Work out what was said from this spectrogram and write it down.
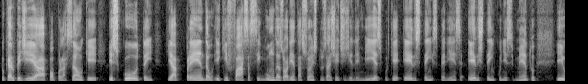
Eu quero pedir à população que escutem, que aprendam e que façam segundo as orientações dos agentes de endemias, porque eles têm experiência, eles têm conhecimento e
